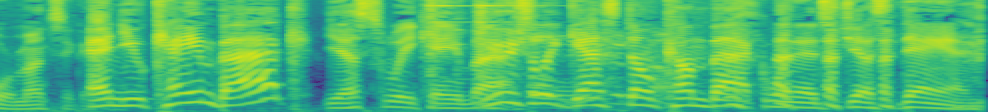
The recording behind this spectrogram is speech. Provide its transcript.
four months ago. and you came back. yes, we came back. Usually guests don't come back when it's just Dan.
